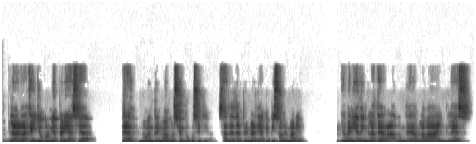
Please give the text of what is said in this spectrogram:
La verdad es que yo por mi experiencia es 99% positiva. O sea, desde el primer día que piso Alemania, yo mm. venía de Inglaterra, donde hablaba inglés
